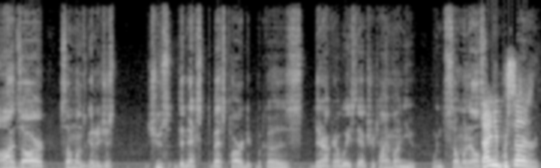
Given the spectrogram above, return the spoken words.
odds are someone's going to just choose the next best target because they're not going to waste the extra time on you when someone else. 90% require it.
